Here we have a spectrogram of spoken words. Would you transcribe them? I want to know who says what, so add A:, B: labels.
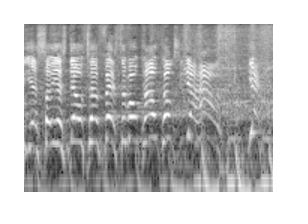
A: Oh, yes, oh, yes, Delta Festival. Cow Cox in your house. Yes.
